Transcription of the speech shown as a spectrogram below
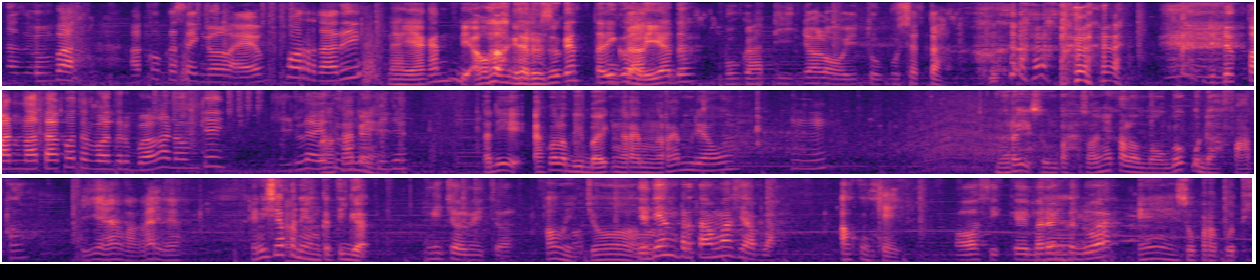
Sumpah, aku kesenggol M4 tadi. Nah ya kan di awal agak rusuh kan? Tadi gua Bukan. lihat tuh. Bugatinya loh itu, buset dah. Di depan mataku terbang-terbangan Om Kay. Gila itu Makanya. Bugatinya. Tadi aku lebih baik ngerem-ngerem di awal. Ngeri sumpah, soalnya kalau mogok udah fatal. Iya, makanya. Ini siapa nih yang ketiga? Micol Micol. Oh Mico. Jadi yang pertama siapa? aku. Oke. Oh si K. Baru yang Iya. kedua Eh, Supra putih.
